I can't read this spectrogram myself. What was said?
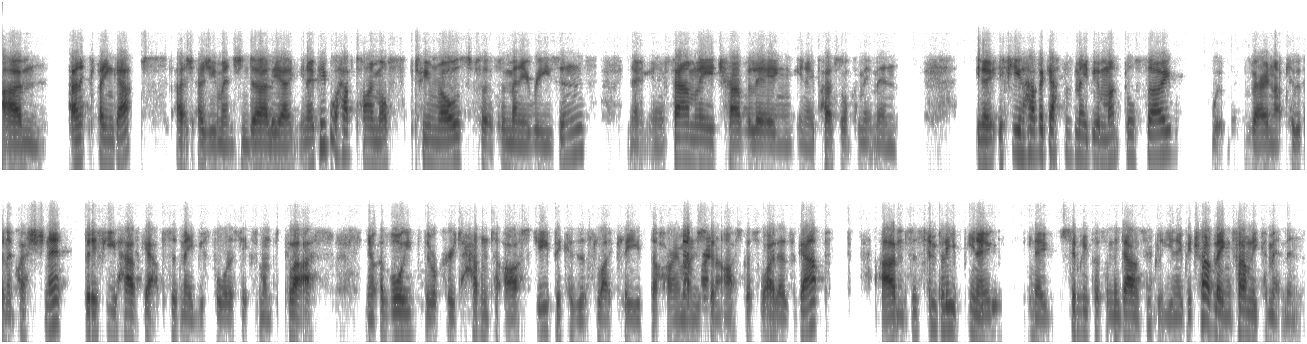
Um, unexplained gaps, as, as you mentioned earlier, you know, people have time off between roles for, for many reasons. You know, you know, family, traveling, you know, personal commitment. You know, if you have a gap of maybe a month or so, we're very likely we're going to question it. But if you have gaps of maybe four to six months plus, you know, avoid the recruiter having to ask you because it's likely the hiring manager is going to ask us why there's a gap. Um, so simply, you know, you know, simply put something down. Simply, you know, be traveling, family commitments,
